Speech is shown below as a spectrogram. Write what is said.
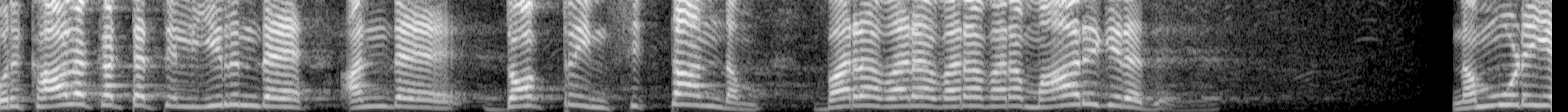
ஒரு காலகட்டத்தில் இருந்த அந்த டாக்டரின் சித்தாந்தம் வர வர வர வர மாறுகிறது. நம்முடைய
